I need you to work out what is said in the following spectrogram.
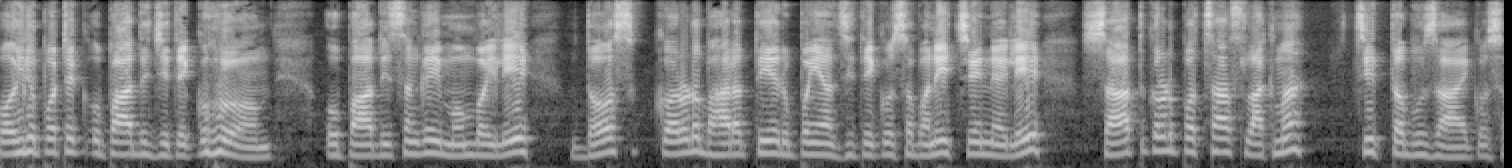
पहिलो पटक उपाधि जितेको हो। उपाधिसँगै मुम्बईले दस करोड भारतीय रुपियाँ जितेको छ भने चेन्नईले सात करोड पचास लाखमा चित्त बुझाएको छ।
